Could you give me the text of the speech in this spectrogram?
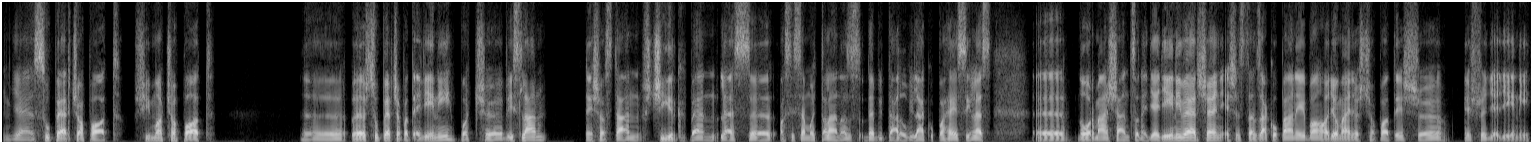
ugye szupercsapat, sima csapat, szupercsapat egyéni, bocs, Viszlán, és aztán Csirkben lesz, azt hiszem, hogy talán az debütáló világkupa helyszín lesz, normál sáncon egy egyéni verseny, és aztán Zakopánéban hagyományos csapat, és, és egy egyéni.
